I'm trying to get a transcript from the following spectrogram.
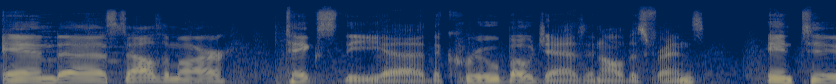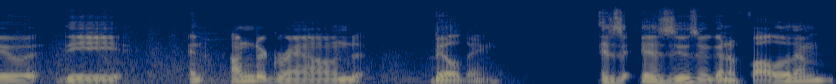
And uh, Salzamar takes the uh, the crew, Bojaz, and all of his friends into the an underground building. Is is Zuzu gonna follow them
